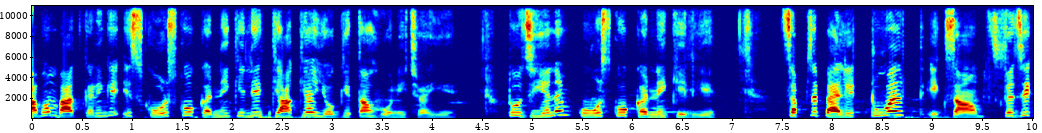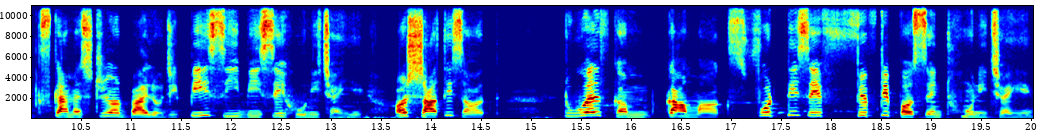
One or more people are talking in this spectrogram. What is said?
अब हम बात करेंगे इस कोर्स को करने के लिए क्या क्या योग्यता होनी चाहिए। तो जीएनएम कोर्स को करने के लिए सबसे पहले ट्वेल्थ एग्ज़ाम फिज़िक्स, केमिस्ट्री और बायोलॉजी पीसीबी से होनी चाहिए और साथ ही साथ ट्वेल्थ का का मार्क्स फोर्टी से फिफ्टी परसेंट होनी चाहिए।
